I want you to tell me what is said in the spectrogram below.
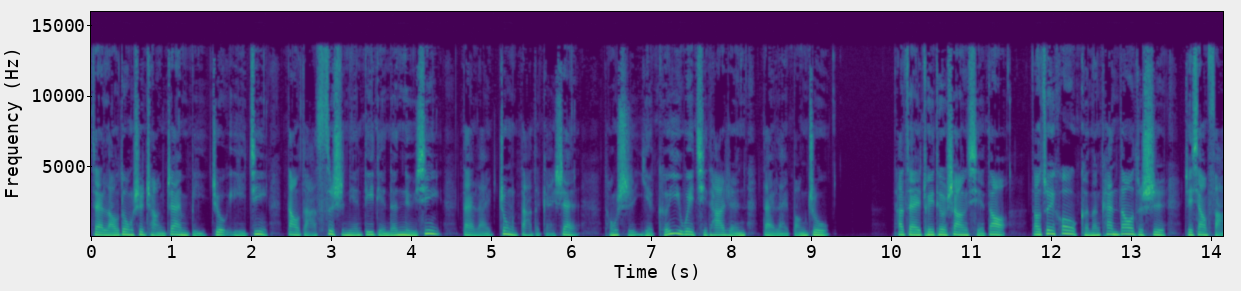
在劳动市场占比就已经到达四十年低点的女性带来重大的改善，同时也可以为其他人带来帮助。他在推特上写道。到最后，可能看到的是，这项法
